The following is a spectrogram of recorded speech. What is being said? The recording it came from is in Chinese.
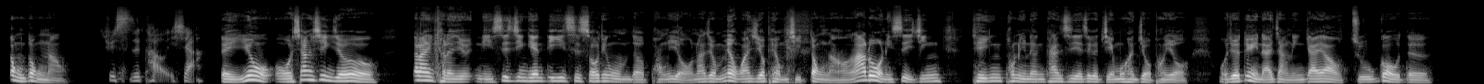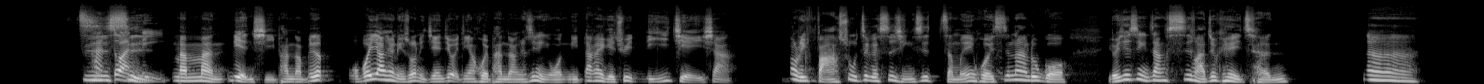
动动脑，去思考一下。对，因为我相信就。当然，可能有你是今天第一次收听我们的朋友，那就没有关系，就陪我们一起动了哈。那如果你是已经听《通灵人看世界》这个节目很久的朋友，我觉得对你来讲，你应该要足够的知识，慢慢练习判断。比如，我不会要求你说你今天就一定要会判断，可是你我你大概可以去理解一下，到底法术这个事情是怎么一回事。那如果有一些事情这样施法就可以成，那。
